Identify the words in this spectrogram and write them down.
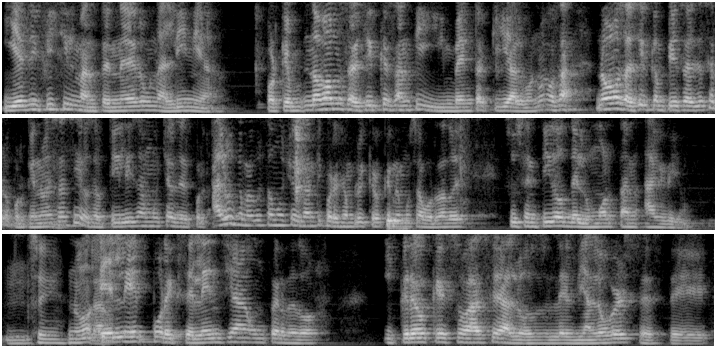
Y es difícil mantener una línea porque no vamos a decir que Santi inventa aquí algo nuevo. O sea, no vamos a decir que empieza desde cero, porque no es así. O sea, utiliza muchas de... Algo que me gusta mucho de Santi, por ejemplo, y creo que no hemos abordado, es su sentido del humor tan agrio. Sí. ¿no? Él es por excelencia un perdedor. Y creo que eso hace a los lesbian lovers, este,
